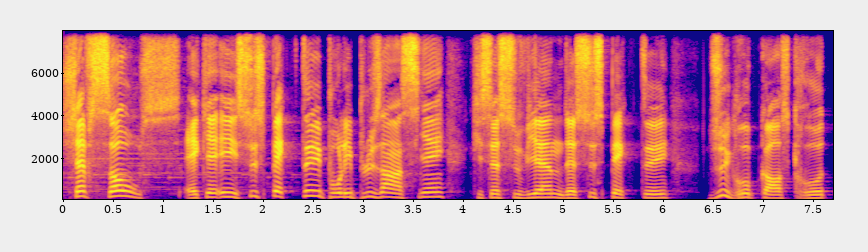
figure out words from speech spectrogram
Chef Sauce, a.k.a. Suspecté pour les plus anciens qui se souviennent de Suspecté du groupe Casse-Croûte.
